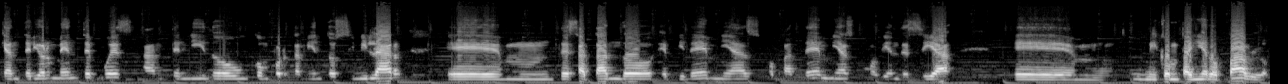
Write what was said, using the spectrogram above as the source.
que anteriormente pues han tenido un comportamiento similar eh, desatando epidemias o pandemias, como bien decía eh, mi compañero Pablo.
